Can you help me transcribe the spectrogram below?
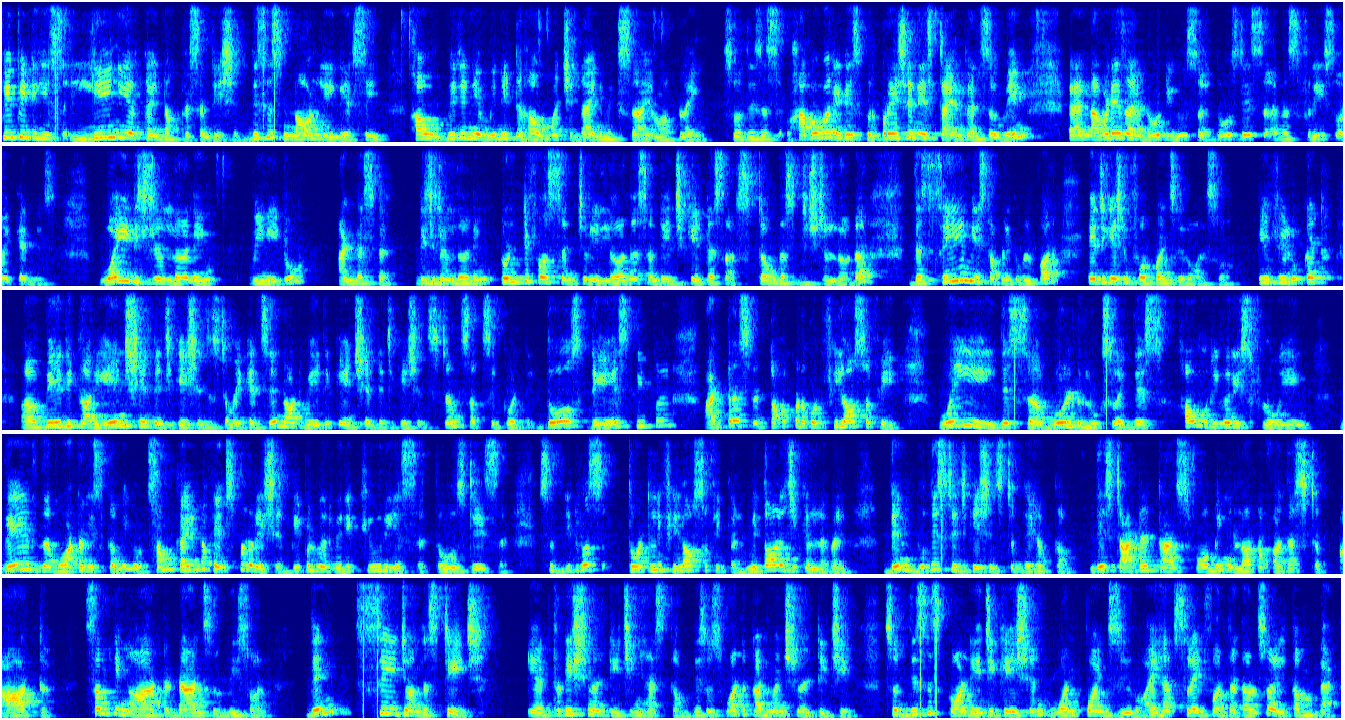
PPT is linear kind of presentation. This is non-linear. See how within a minute how much dynamics I am applying. So this is, however, it is preparation is time consuming, and nowadays I don't use. Uh, those days I was free, so I can use. Why digital learning? We need to understand digital learning 21st century learners and educators are termed as digital learner the same is applicable for education 4.0 also if you look at uh, Vedic or ancient education system, I can say, not Vedic, ancient education system. Subsequently, those days, people addressed, talked about philosophy, why this uh, world looks like this, how river is flowing, where the water is coming out, some kind of exploration. People were very curious those days. So it was totally philosophical, mythological level. Then Buddhist education system, they have come. They started transforming a lot of other stuff, art, something art, dance, these all then sage on the stage. A traditional teaching has come. This is what a conventional teaching. So this is called education 1.0. I have slide for that also. I'll come back.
